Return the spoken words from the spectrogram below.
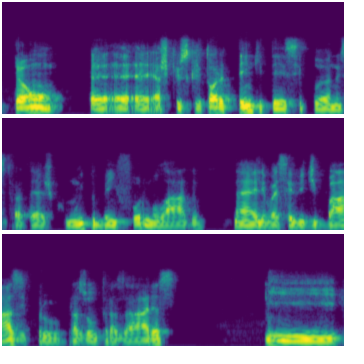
Então, é, é, é acho que o escritório tem que ter esse plano estratégico muito bem formulado, né? ele vai servir de base para as outras áreas, e,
